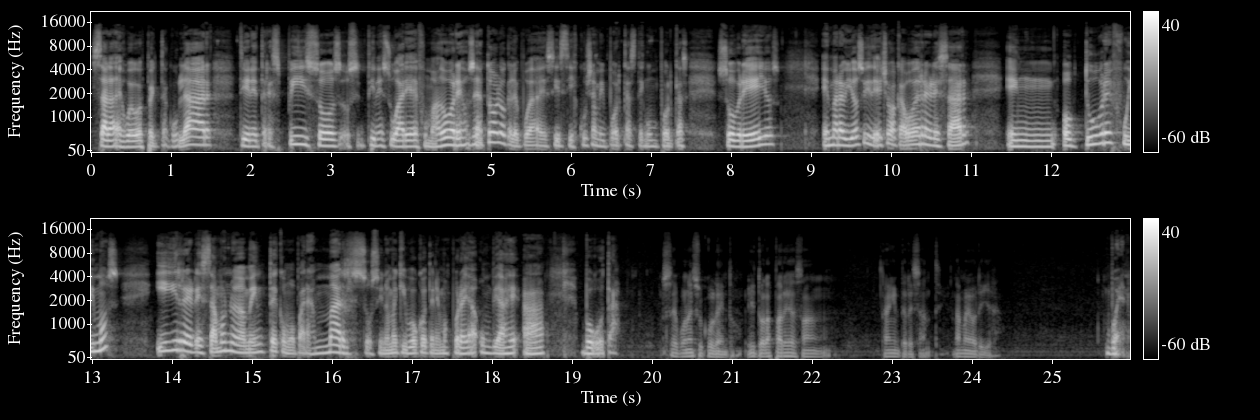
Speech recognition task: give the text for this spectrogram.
sala de juego espectacular, tiene tres pisos, tiene su área de fumadores. O sea, todo lo que le pueda decir. Si escucha mi podcast, tengo un podcast sobre ellos. Es maravilloso y de hecho acabo de regresar. En octubre fuimos y regresamos nuevamente como para marzo, si no me equivoco, tenemos por allá un viaje a Bogotá. Se pone suculento y todas las parejas son tan interesantes, la mayoría. Bueno,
